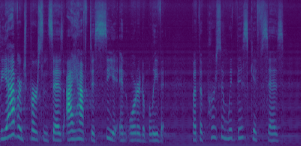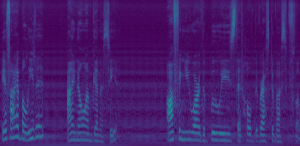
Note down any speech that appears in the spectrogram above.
The average person says, I have to see it in order to believe it. But the person with this gift says, if I believe it, I know I'm going to see it. Often you are the buoys that hold the rest of us afloat.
